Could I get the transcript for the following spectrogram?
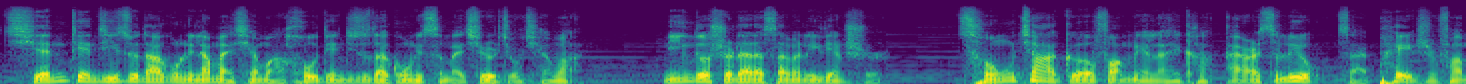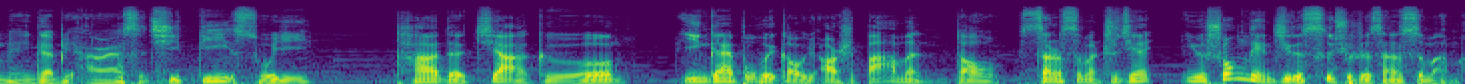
前电机最大功率两百千瓦，后电机最大功率四百七十九千瓦，宁德时代的三元锂电池。从价格方面来看，LS 六在配置方面应该比 LS 七低，所以它的价格应该不会高于二十八万到三十四万之间，因为双电机的四驱是三四万嘛。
